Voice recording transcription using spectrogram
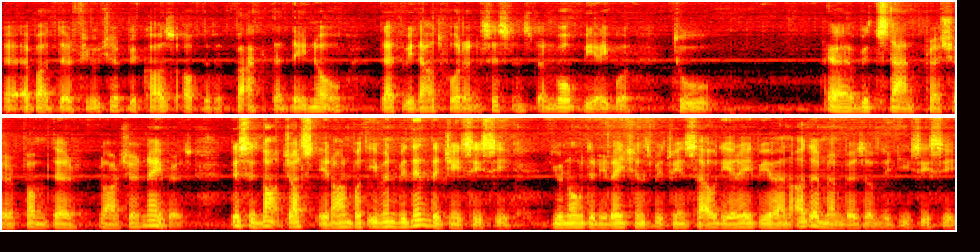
uh, about their future because of the fact that they know that without foreign assistance, they won't be able to Uh, withstand pressure from their larger neighbors. This is not just Iran, but even within the GCC. You know, the relations between Saudi Arabia and other members of the GCC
